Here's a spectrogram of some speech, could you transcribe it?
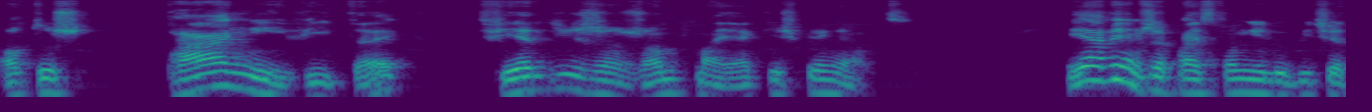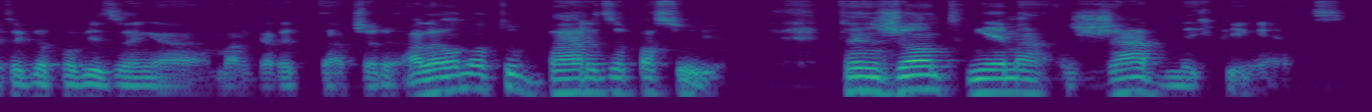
Otóż pani Witek twierdzi, że rząd ma jakieś pieniądze. Ja wiem, że Państwo nie lubicie tego powiedzenia Margaret Thatcher, ale ono tu bardzo pasuje. Ten rząd nie ma żadnych pieniędzy.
